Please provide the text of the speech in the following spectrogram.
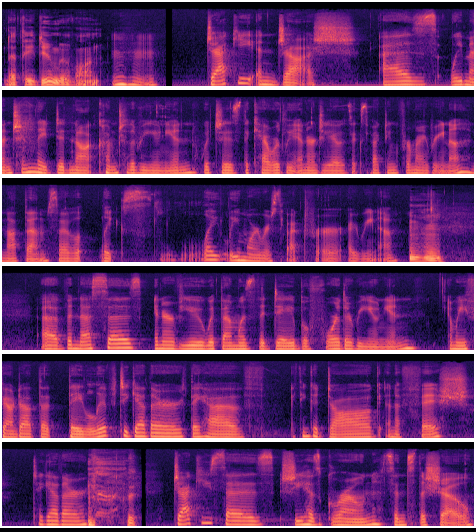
that they do move on. Mm-hmm. Jackie and Josh, as we mentioned, they did not come to the reunion, which is the cowardly energy I was expecting from Irina, not them. So I have like slightly more respect for Irina. Uh, Vanessa's interview with them was the day before the reunion, and we found out that they live together. They have, I think, a dog and a fish together. Jackie says she has grown since the show,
